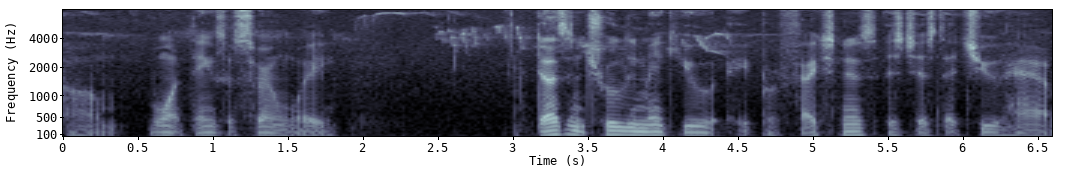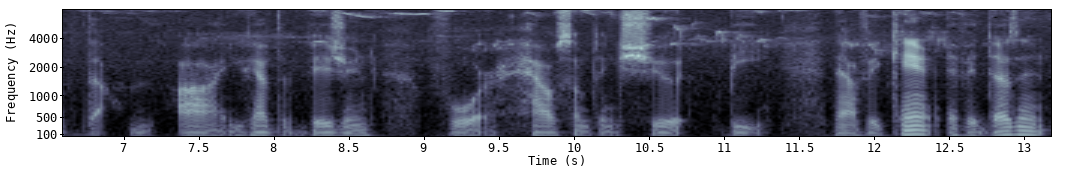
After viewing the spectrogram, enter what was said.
um, want things a certain way doesn't truly make you a perfectionist. It's just that you have the eye, you have the vision for how something should be. Now, if it can't, if it doesn't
